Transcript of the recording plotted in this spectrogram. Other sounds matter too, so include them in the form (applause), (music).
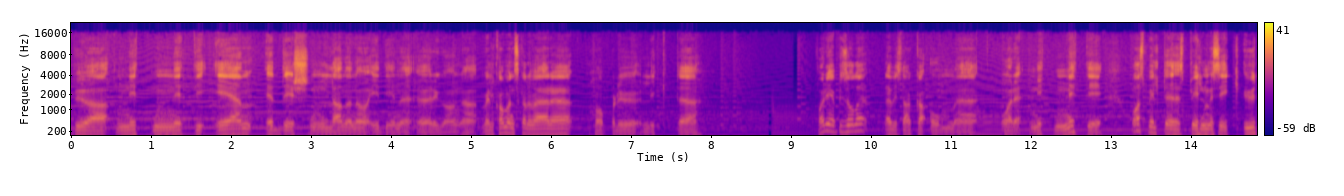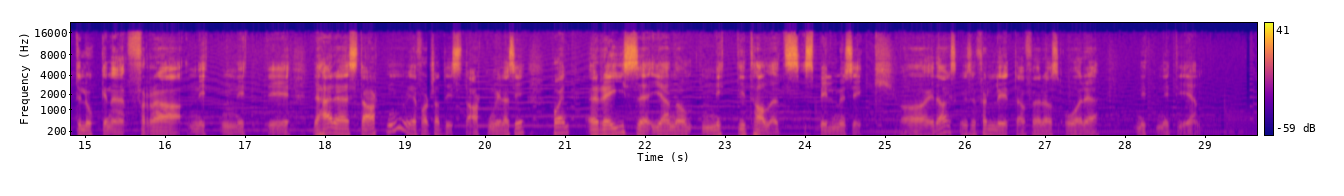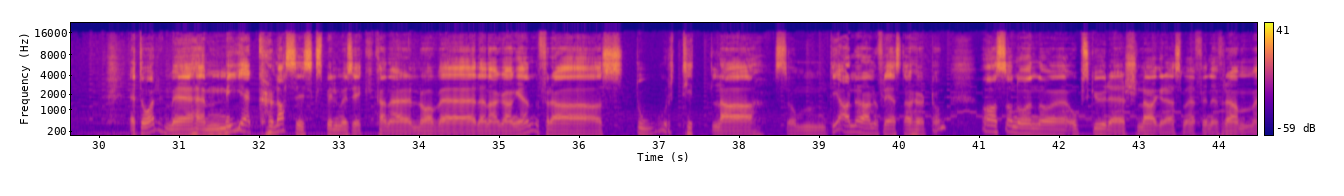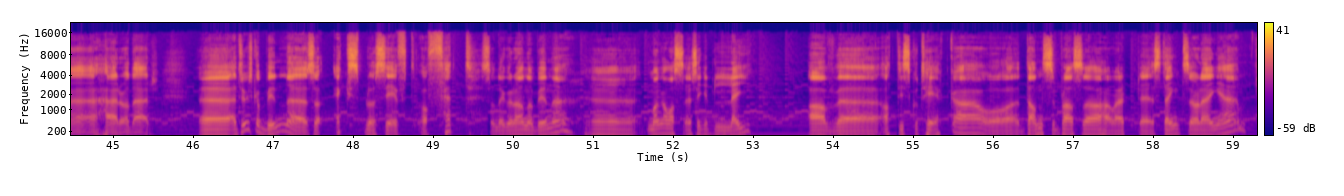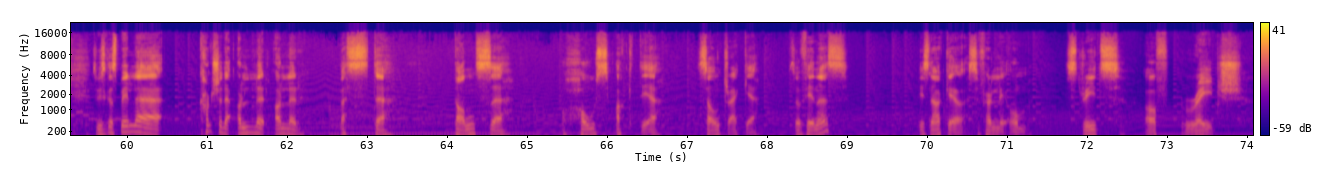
Sidbua 1991 edition lander nå i dine øreganger. Velkommen skal du være. Håper du likte forrige episode, der vi snakka om eh, året 1990, og spilte spillmusikk utelukkende fra 1990. Det her er starten, vi er fortsatt i starten, vil jeg si, på en reise gjennom 90-tallets spillmusikk. Og i dag skal vi selvfølgelig ta for oss året 1991. Et år med mye klassisk spillmusikk, kan jeg love denne gangen. Fra stortitler som de aller, aller fleste har hørt om. Og også noen obskure slagere som jeg har funnet fram eh, her og der. Uh, jeg tror vi skal begynne så eksplosivt og fett som det går an å begynne. Uh, mange av oss er sikkert lei av uh, at diskoteker og danseplasser har vært uh, stengt så lenge. Så vi skal spille kanskje det aller, aller beste danse- og house-aktige soundtracket som finnes. Vi snakker selvfølgelig om Streets of Rage.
